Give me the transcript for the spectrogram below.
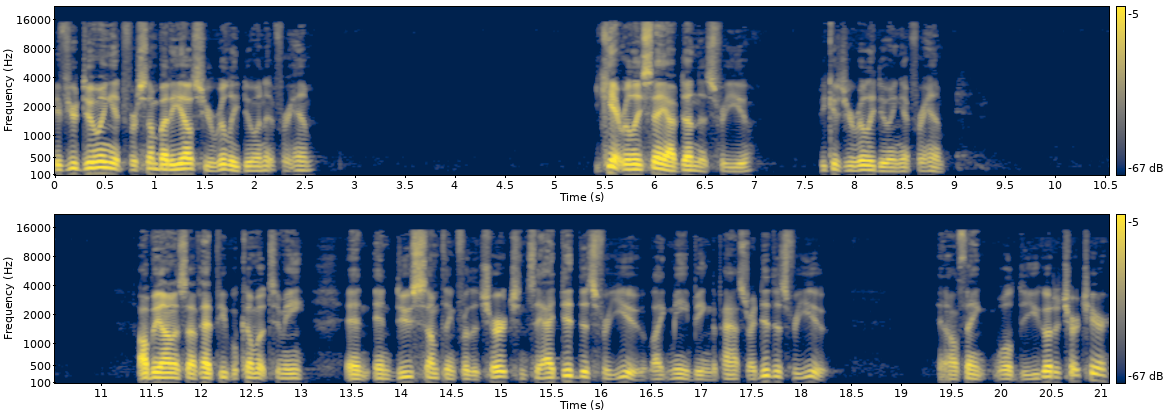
If you're doing it for somebody else, you're really doing it for him. You can't really say, I've done this for you, because you're really doing it for him. I'll be honest, I've had people come up to me and, and do something for the church and say, I did this for you, like me being the pastor. I did this for you. And I'll think, well, do you go to church here?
